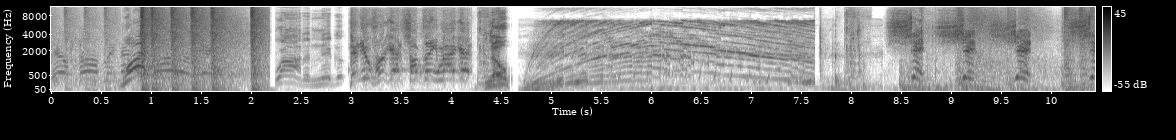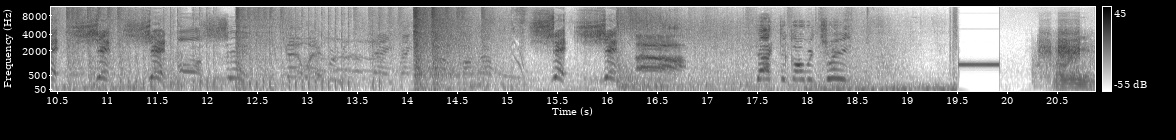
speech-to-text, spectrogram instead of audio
they'll probably never What? fire again. Wada, nigga. Did you forget something, maggot? Nope. Shit, shit, shit, shit, shit, shit, Oh, shit. Shit, shit, ah! Tactical retreat. Marine,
